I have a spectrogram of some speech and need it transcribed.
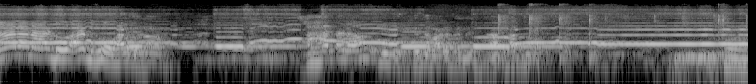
না না না আরেকটু আরেকটু ধো ভালো করে। খেতে আর হুম।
